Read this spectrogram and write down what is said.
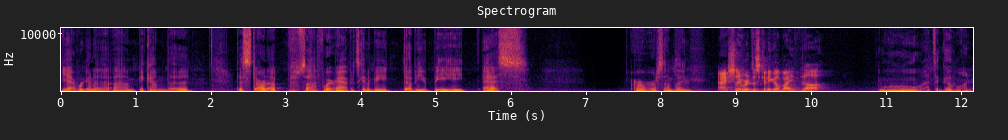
yeah we're gonna um, become the the startup software app. It's gonna be WBS or something. Actually, we're just gonna go by the. Ooh, that's a good one.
